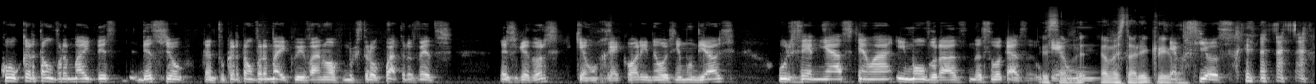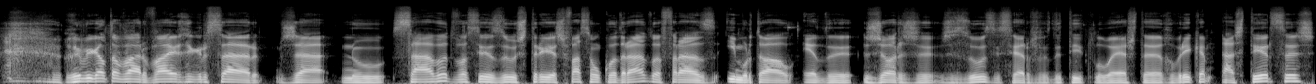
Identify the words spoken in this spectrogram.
com o cartão vermelho desse, desse jogo. Portanto, o cartão vermelho que o Ivanov mostrou quatro vezes a jogadores, que é um recorde e não hoje em mundiais, o José Nias tem lá imoldurado na sua casa. Isso é, é, uma, um, é, uma, história incrível. É precioso. Rui Miguel Tovar vai regressar já no sábado. Vocês, os três, façam um quadrado. A frase imortal é de Jorge Jesus e serve de título a esta rubrica. Às terças,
